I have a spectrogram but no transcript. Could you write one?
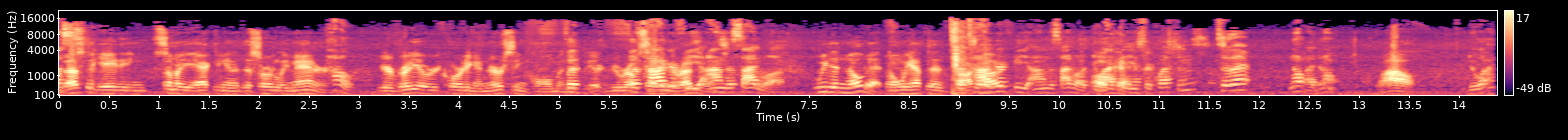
Investigating somebody acting in a disorderly manner. How? You're video recording a nursing home and But you were upsetting the photography on the sidewalk. We didn't know that. Don't we have to talk about it? Photography on the sidewalk. Do I have to answer questions to that? No, I don't. Wow. Do I?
